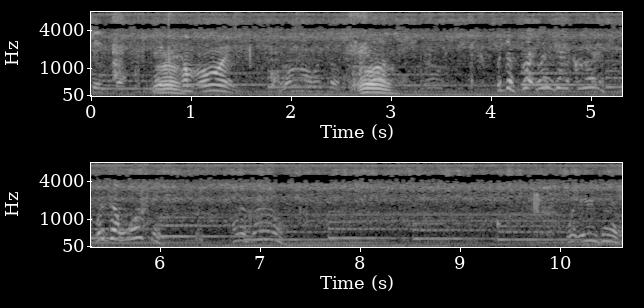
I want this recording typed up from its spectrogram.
shit. bro. Nigga, come on. Mm. What the fuck? What is that car? What is that walking? On the ground. What is that?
